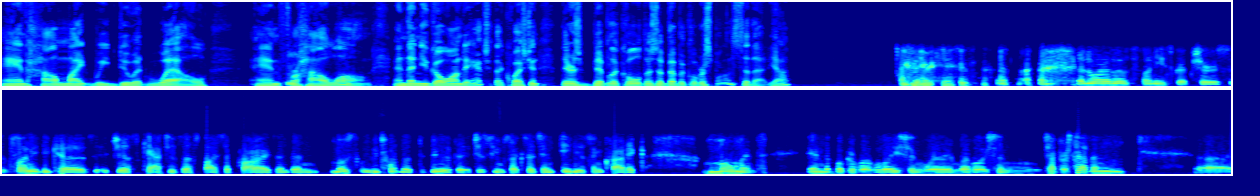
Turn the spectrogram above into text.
And how might we do it well? And for mm. how long? And then you go on to answer that question. There's biblical. There's a biblical response to that. Yeah. there is. it's one of those funny scriptures. Funny because it just catches us by surprise, and then mostly we don't know what to do with it. It just seems like such an idiosyncratic moment in the book of Revelation, where in Revelation chapter 7, uh,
